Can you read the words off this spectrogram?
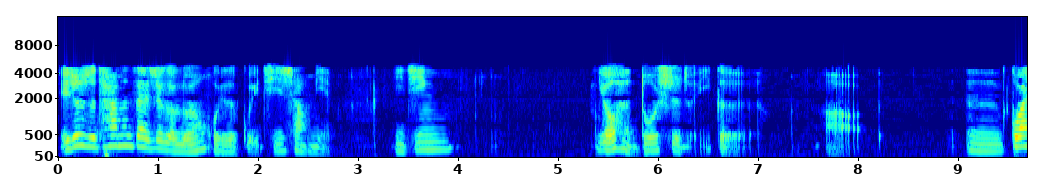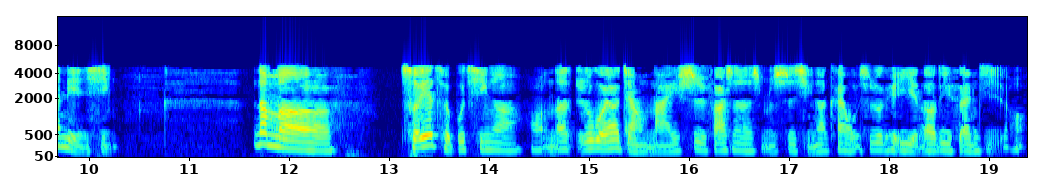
也就是他们在这个轮回的轨迹上面，已经有很多事的一个啊，嗯，关联性。那么扯也扯不清啊，好，那如果要讲哪一世发生了什么事情，那看我是不是可以演到第三集哈。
